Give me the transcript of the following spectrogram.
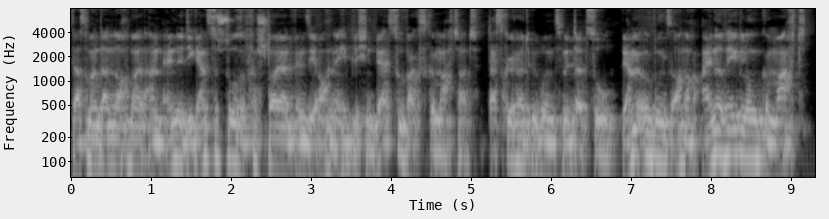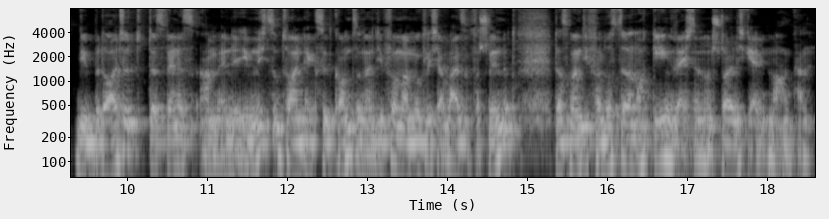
Dass man dann nochmal am Ende die ganze Stoße versteuert, wenn sie auch einen erheblichen Wertzuwachs gemacht hat, das gehört übrigens mit dazu. Wir haben übrigens auch noch eine Regelung gemacht, die bedeutet, dass wenn es am Ende eben nicht zum tollen Exit kommt, sondern die Firma möglicherweise verschwindet, dass man die Verluste dann auch gegenrechnen und steuerlich geltend machen kann.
